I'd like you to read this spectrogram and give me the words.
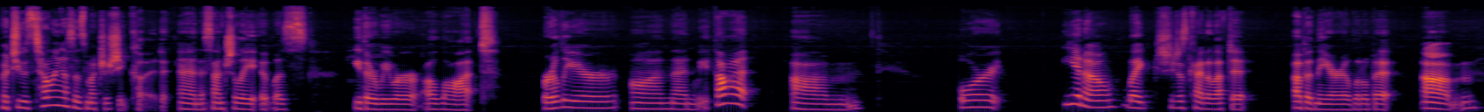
but she was telling us as much as she could. And essentially, it was either we were a lot earlier on than we thought, um, or you know, like she just kind of left it up in the air a little bit. Um,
